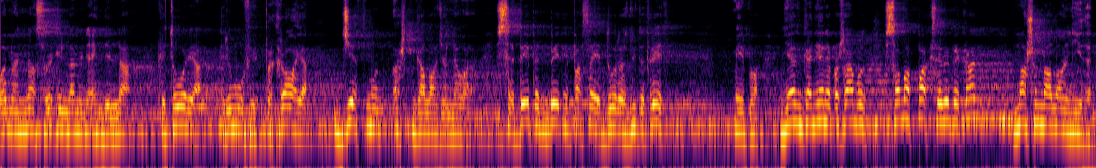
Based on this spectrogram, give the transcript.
ve men-nasru illa min indillah, fitorja, triumfi, përkrahja, gjithmonë është nga Allahu xhelle ve ala, sebepet mbesin pastaj e dorës 2 të tretë, Mirëpo, njerëz ka njerëz e për shembull, sa ma pak sebepe kanë, ma shumë me Allahun lidhen.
